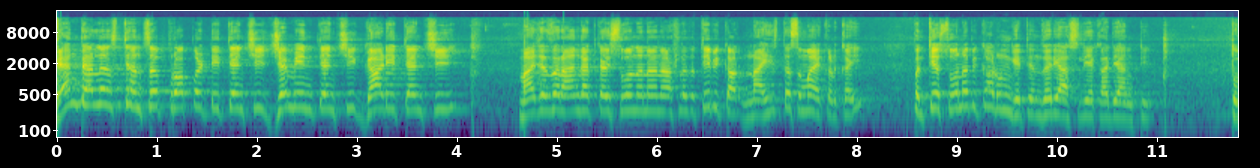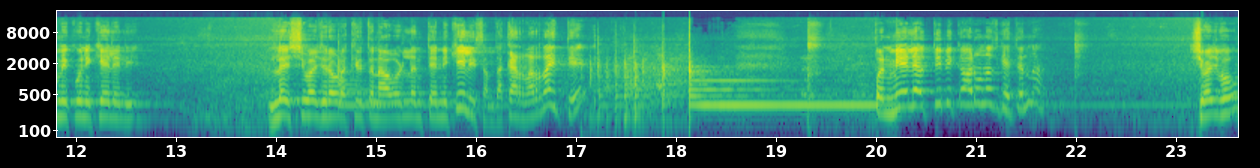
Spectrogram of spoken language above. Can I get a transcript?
बँक बॅलन्स त्यांचं प्रॉपर्टी त्यांची जमीन त्यांची गाडी त्यांची माझ्या जर अंगात काही सोनं न असलं तर ते बी काढ नाहीच तसं माझ्याकडं काही. पण ते सोनं बी काढून घेते जरी असली एखादी अंगठी. तुम्ही कुणी केलेली. लय शिवाजीरावला कीर्तन आवडलं आणि त्यांनी केली समजा. करणार नाहीत ते. पण मेल्यावर ती बी काढूनच घेते ना. शिवाजी भाऊ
